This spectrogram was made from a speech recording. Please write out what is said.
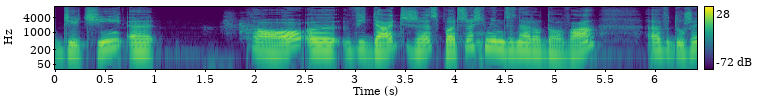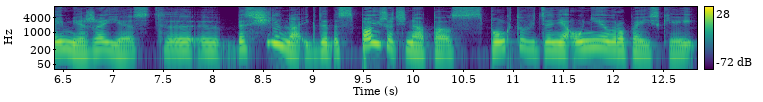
dzieci. To widać, że społeczność międzynarodowa w dużej mierze jest y, y, bezsilna. I gdyby spojrzeć na to z punktu widzenia Unii Europejskiej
